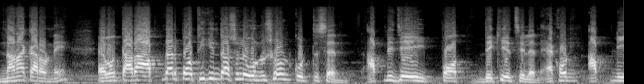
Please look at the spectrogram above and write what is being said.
নানা কারণে, এবং তারা আপনার পথই কিন্তু আসলে অনুসরণ করতেছেন। আপনি যেই পথ দেখিয়েছিলেন, এখন আপনি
